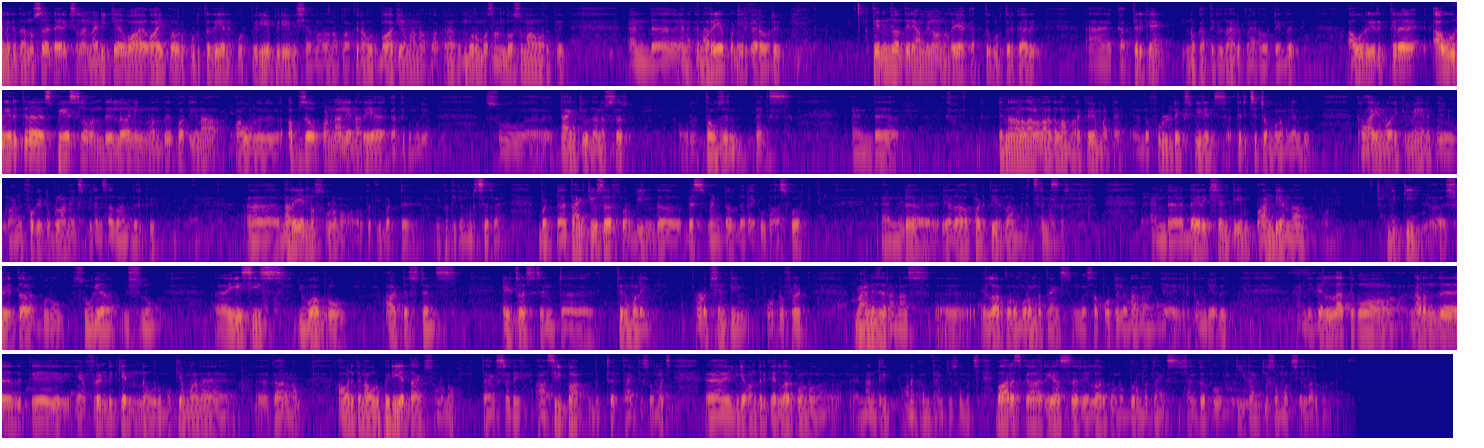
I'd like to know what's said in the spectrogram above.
எனக்கு தனுஷ் டைரெக்ஷனில் நடிக்க வா வாய்ப்பு அவர் கொடுத்ததே எனக்கு ஒரு பெரிய பெரிய விஷயமாக தான் நான் பார்க்குறேன். ஒரு பாக்கியமாக நான் பார்க்குறேன். ரொம்ப ரொம்ப சந்தோஷமாகவும் இருக்குது அண்டு எனக்கு நிறைய பண்ணியிருக்கார் அவர். தெரிஞ்சோம் தெரியாமலும் நிறையா கற்றுக் கொடுத்துருக்காரு. கற்றுருக்கேன் இன்னும் கற்றுக்கிட்டு தான் இருப்பேன் அவர்கிட்டேருந்து அவர் இருக்கிற அவர் இருக்கிற ஸ்பேஸில் வந்து லேர்னிங் வந்து பார்த்திங்கன்னா அவர் அப்சர்வ் பண்ணாலே நிறைய கற்றுக்க முடியும். So thank you Dhanush sir ஒரு தௌசண்ட் தேங்க்ஸ் அண்டு என்ன நடந்தாலும் நான் அதெல்லாம் மறக்கவே மாட்டேன். இந்த ஃபுல் எக்ஸ்பீரியன்ஸ் திருச்சிற்றம்பலம்லேருந்து ராயன் வரைக்குமே எனக்கு ஒரு அன்ஃபர்கெட்டபுளான எக்ஸ்பீரியன்ஸாக தான் இருந்திருக்கு. Uh, நிறைய இன்னும் சொல்லணும் அவரை பற்றி பட்டு uh, இப்போதைக்கு முடிச்சிடுறேன். But thank you sir for being the best mentor that I could ask for and எதா படுத்தியிருந்தால் மன்னிச்சிருங்க சார் அண்ட் டைரெக்ஷன் டீம் பாண்டியன்னா விக்கி ஸ்வேதா குரு சூர்யா விஷ்ணு ஏசிஸ் Yuva bro ஆர்டிஸ்டன்ஸ் editor Thirumalai production team photo flood manager அண்ணாஸ் எல்லாருக்கும் ரொம்ப ரொம்ப தேங்க்ஸ் உங்கள் சப்போர்ட் இல்லைன்னா நான் இங்கே இருக்க முடியாது. அண்ட் இது எல்லாத்துக்கும் நடந்ததுக்கு என் ஃப்ரெண்டு கென் ஒரு முக்கியமான காரணம். அவனுக்கு நான் ஒரு பெரிய தேங்க்ஸ் சொல்லணும். தேங்க்ஸ் டடே அவன் சிரிப்பான் but thank you so much இங்கே வந்திருக்க எல்லாருக்கும் நன்றி வணக்கம் தேங்க்யூ ஸோ மச் வாரஸ்கா ரியாஸ் சார் எல்லாருக்கும் ரொம்ப ரொம்ப thanks Shankar bro Vicky thank you so much எல்லாருக்கும்.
